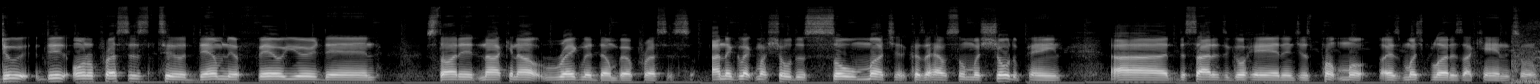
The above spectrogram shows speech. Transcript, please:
do did arnold presses till damn near failure, then started knocking out regular dumbbell presses. I neglect my shoulders so much because I have so much shoulder pain I decided to go ahead and just pump as much blood as I can into them.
